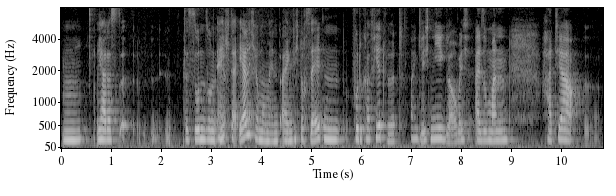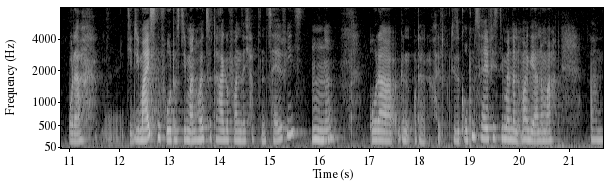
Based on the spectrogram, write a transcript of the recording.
mh, mm, ja, das dass so ein, so ein echter, ehrlicher Moment eigentlich doch selten fotografiert wird. Eigentlich nie, glaube ich. Also man hat ja, oder die, die meisten Fotos, die man heutzutage von sich hat, sind Selfies. Mhm. Ne? Oder, oder halt diese Gruppenselfies, die man dann immer gerne macht. Ähm,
